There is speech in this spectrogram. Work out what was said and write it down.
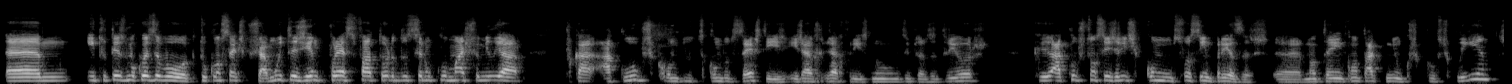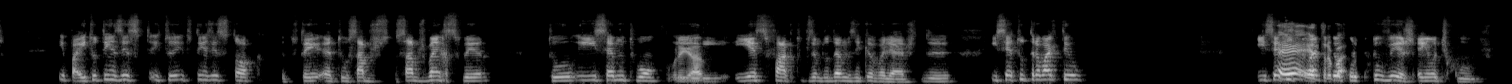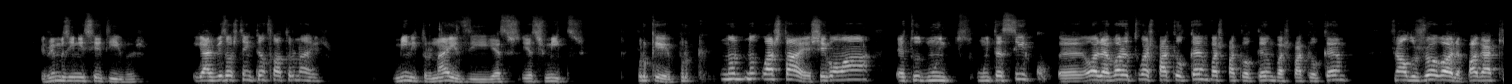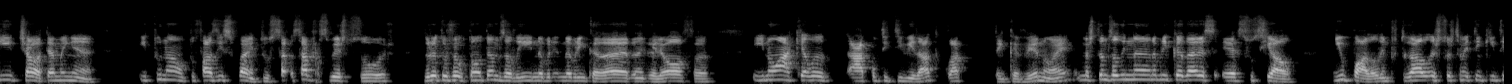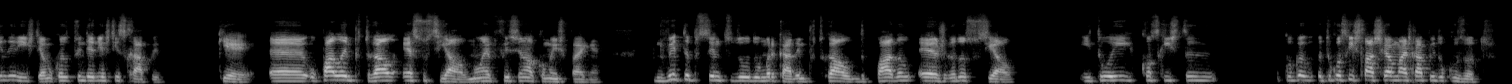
Um, e tu tens uma coisa boa, que tu consegues puxar muita gente por esse fator de ser um clube mais familiar. Porque há, há clubes, como tu, como tu disseste, e, e já, já referi isso nos episódios anteriores, que há clubes que estão a ser geridos como se fossem empresas, uh, não têm contacto nenhum com os, com os clientes, e, pá, e tu tens esse, e tu, tu tens esse toque, tu, eh, tu sabes, sabes bem receber, tu, e isso é muito bom. Obrigado. E, e esse facto, por exemplo, do Damas e Cavalheiros, de, isso é tudo trabalho teu. Isso é, é tudo é, trabalho teu, porque tu vês em outros clubes as mesmas iniciativas e às vezes eles têm que cancelar torneios, mini torneios e esses, esses mixes. Porquê? Porque não, não, lá está, é, chegam lá, é tudo muito, muito a seco. Uh, olha, agora tu vais para aquele campo, vais para aquele campo, vais para aquele campo. Final do jogo, olha, paga aqui, tchau, até amanhã. E tu não, tu fazes isso bem, tu sabes receber as pessoas. Durante o jogo estamos ali na, na brincadeira, na galhofa, e não há aquela. Há competitividade, claro, tem que haver, não é? Mas estamos ali na, na brincadeira, é social. E o paddle em Portugal, as pessoas também têm que entender isto. É uma coisa que tu entendeste isso rápido. Que é, uh, o paddle em Portugal é social, não é profissional como em Espanha. 90% do, do mercado em Portugal de paddle é jogador social. E tu aí conseguiste, tu conseguiste lá chegar mais rápido do que os outros.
